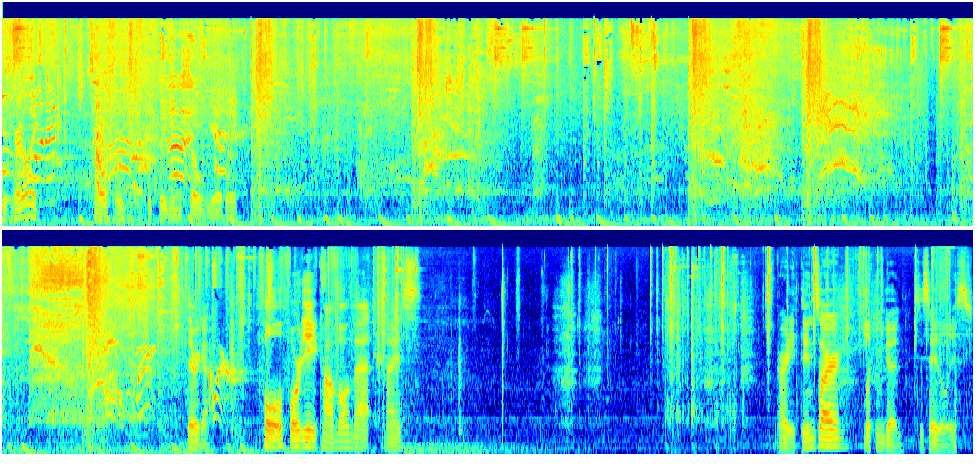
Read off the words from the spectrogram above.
Dude, her like health was depleting so weirdly. There we go. Full 48 combo on that. Nice. Alrighty, things are looking good, to say the least.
